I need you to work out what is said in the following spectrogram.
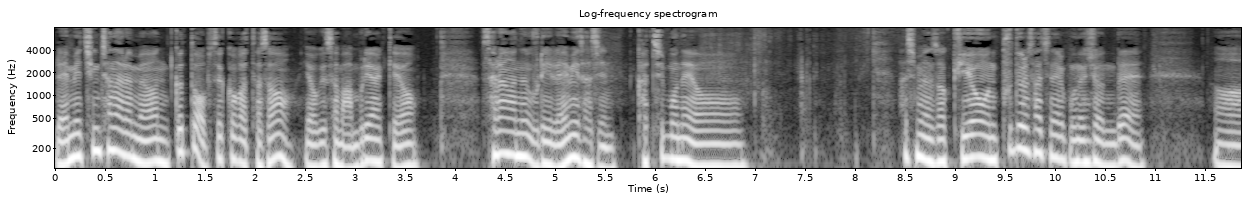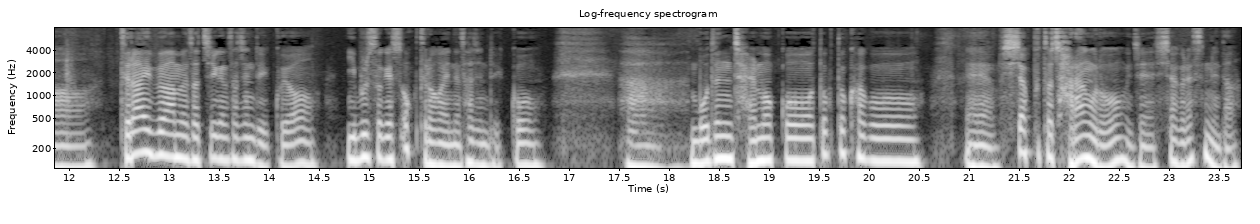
레미 칭찬하려면 끝도 없을 것 같아서 여기서 마무리할게요. 사랑하는 우리 레미 사진 같이 보내요. 하시면서 귀여운 푸들 사진을 보내주셨는데, 어, 드라이브 하면서 찍은 사진도 있고요. 이불 속에 쏙 들어가 있는 사진도 있고, 아, 뭐든 잘 먹고 똑똑하고, 예, 시작부터 자랑으로 이제 시작을 했습니다.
